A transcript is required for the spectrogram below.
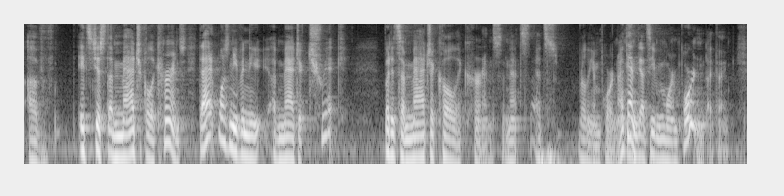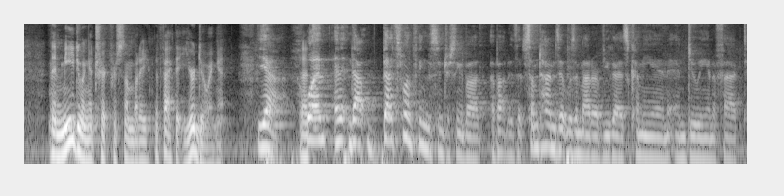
of it's just a magical occurrence. That wasn't even a magic trick, but it's a magical occurrence, and that's that's really important. I think that's even more important. I think than me doing a trick for somebody. The fact that you're doing it. Yeah. That's- well, and, and that that's one thing that's interesting about about it is that sometimes it was a matter of you guys coming in and doing an effect,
